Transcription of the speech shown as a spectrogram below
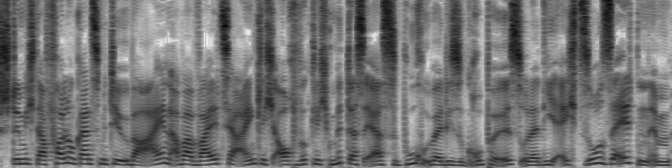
stimme ich da voll und ganz mit dir überein, aber weil es ja eigentlich auch wirklich mit das erste Buch über diese Gruppe ist oder die echt so selten im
